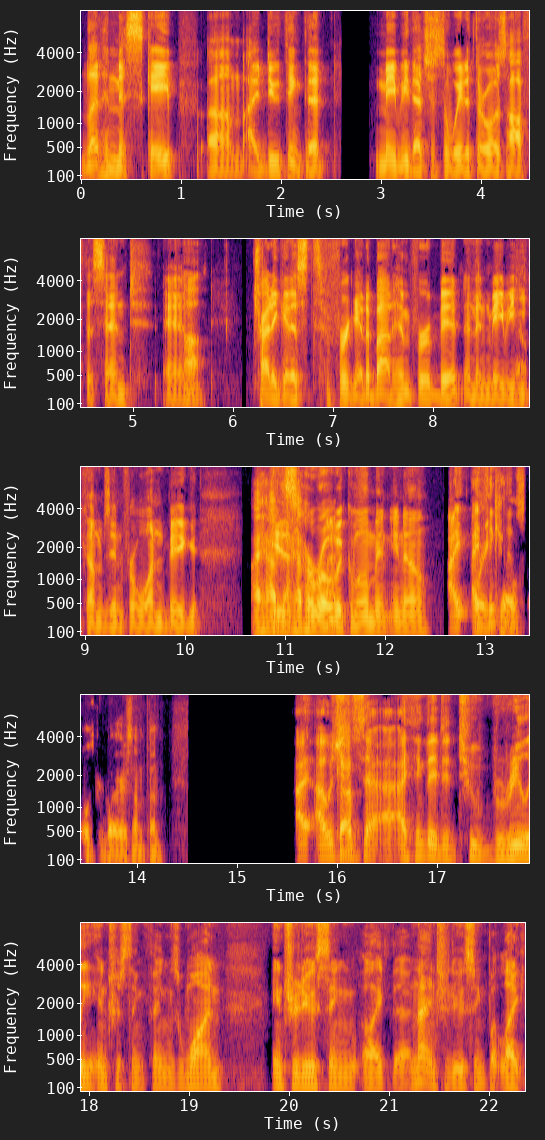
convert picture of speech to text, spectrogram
let him escape. Um I do think that maybe that's just a way to throw us off the scent and Uh, try to get us to forget about him for a bit, and then maybe he comes in for one big I have I his have- heroic moment. You know, I, I where he think that- kills Soldier Boy or something. I, I was Kev? just say I I think they did two really interesting things. One, introducing like the, not introducing, but like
